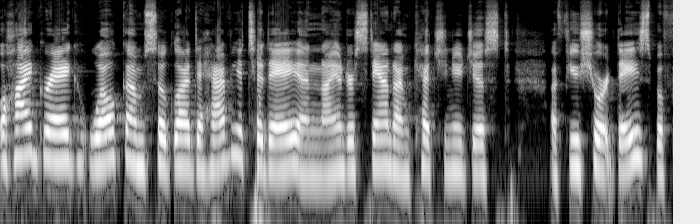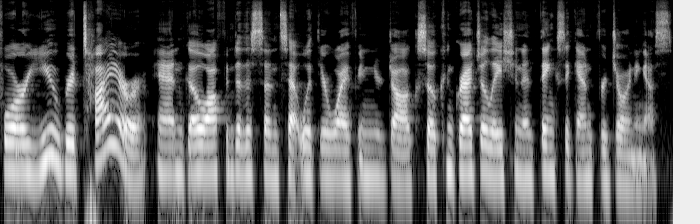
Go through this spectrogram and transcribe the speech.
Well, hi, Greg. Welcome. So glad to have you today. And I understand I'm catching you just a few short days before you retire and go off into the sunset with your wife and your dog. So, congratulations and thanks again for joining us.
